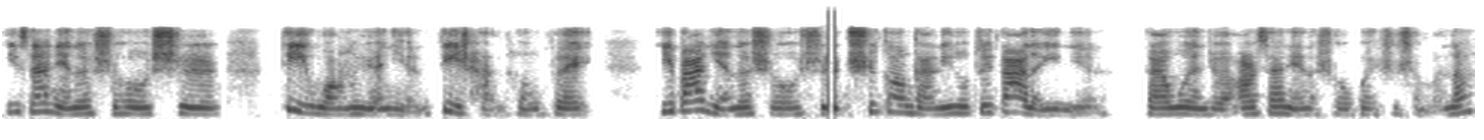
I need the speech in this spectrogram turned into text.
一三年的时候是地王元年，地产腾飞；一八年的时候是去杠杆力度最大的一年。大家问这二三年的时候会是什么呢？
